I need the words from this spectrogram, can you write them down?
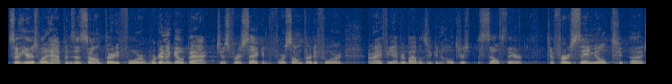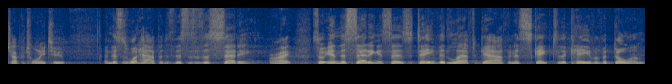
So here's what happens in Psalm 34. We're going to go back just for a second before Psalm 34. All right, if you have your Bibles, you can hold yourself there to 1 Samuel uh, chapter 22. And this is what happens. This is the setting, all right? So in the setting, it says David left Gath and escaped to the cave of Adullam.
